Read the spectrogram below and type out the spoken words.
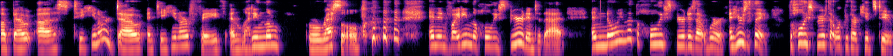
about us taking our doubt and taking our faith and letting them wrestle and inviting the Holy Spirit into that and knowing that the Holy Spirit is at work. And here's the thing the Holy Spirit's at work with our kids too.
